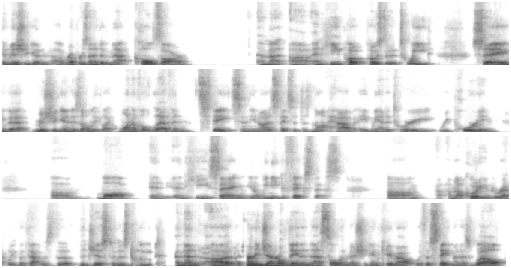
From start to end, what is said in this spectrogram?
in Michigan, uh, Representative Matt Koleszar, and Matt, uh, and he po- posted a tweet saying that Michigan is only like one of 11 states in the United States that does not have a mandatory reporting um, law. And, and he's saying, you know, we need to fix this. Um, I'm not quoting him directly, but that was the the gist of his tweet. And then uh, Attorney General Dana Nessel in Michigan came out with a statement as well,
